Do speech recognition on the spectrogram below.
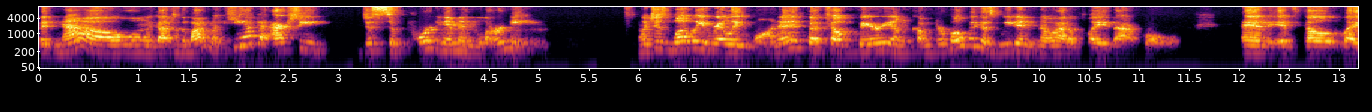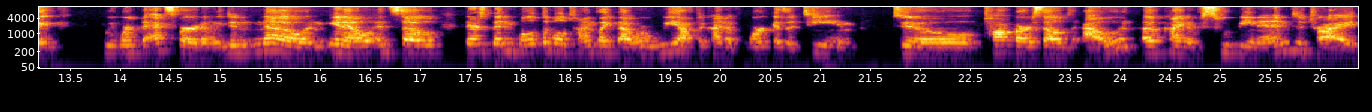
But now, when we got to the bottom of it, he had to actually just support him in learning, which is what we really wanted, but felt very uncomfortable because we didn't know how to play that role. And it felt like we weren't the expert and we didn't know and you know and so there's been multiple times like that where we have to kind of work as a team to talk ourselves out of kind of swooping in to try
